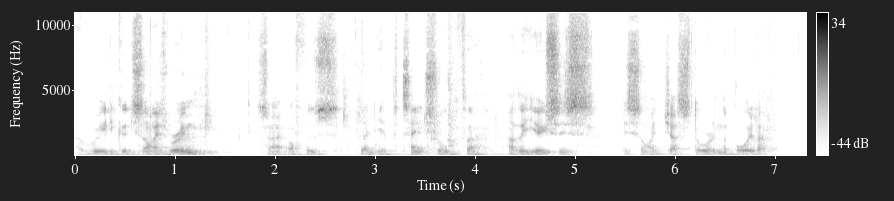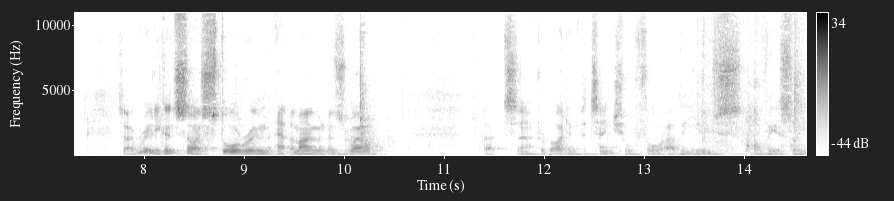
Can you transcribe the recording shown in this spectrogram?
a really good sized room so it offers plenty of potential for other uses beside just storing the boiler. So a really good sized storeroom at the moment as well, but uh, providing potential for other use, obviously.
